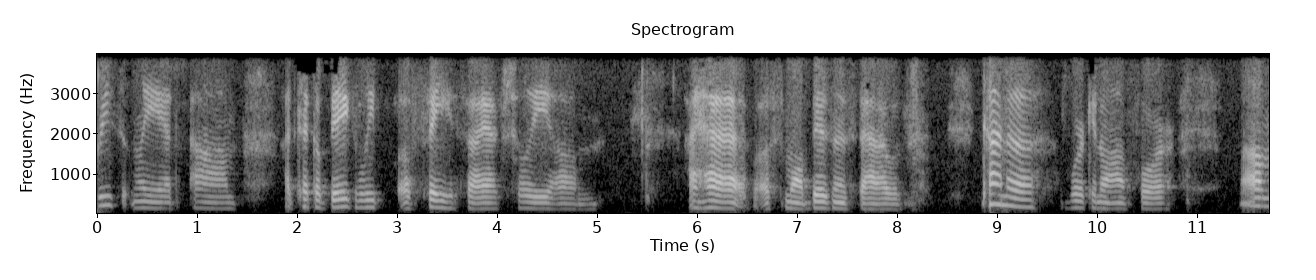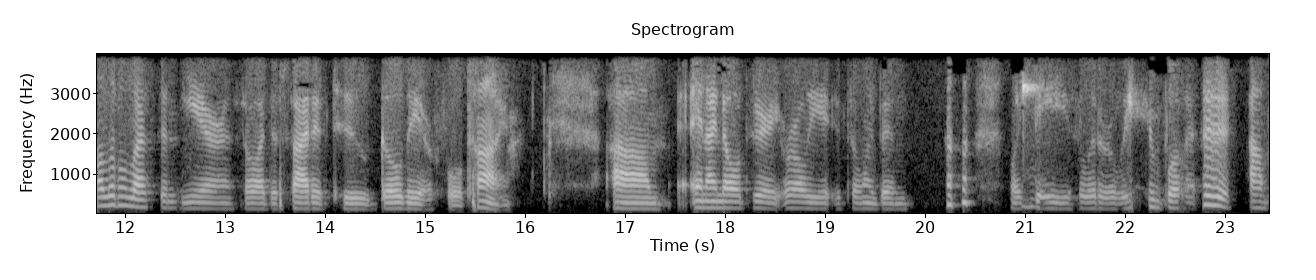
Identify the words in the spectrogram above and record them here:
recently, um, I took a big leap of faith. I actually, um, I have a small business that I was kind of working on for um, a little less than a year, and so I decided to go there full time. Um, and I know it's very early; it's only been like days, literally. but I'm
